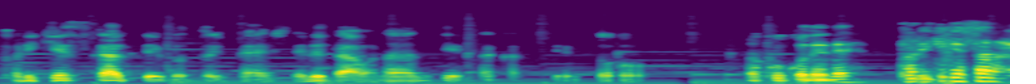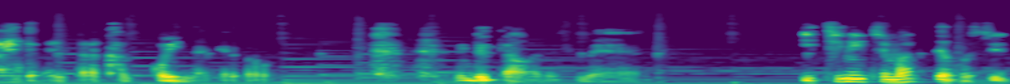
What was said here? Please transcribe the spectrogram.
取り消すかっていうことに対してルターは何て言ったかっていうと、まあ、ここでね、取り消さないとか言ったらかっこいいんだけど、ルターはですね、一日待ってほしい。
